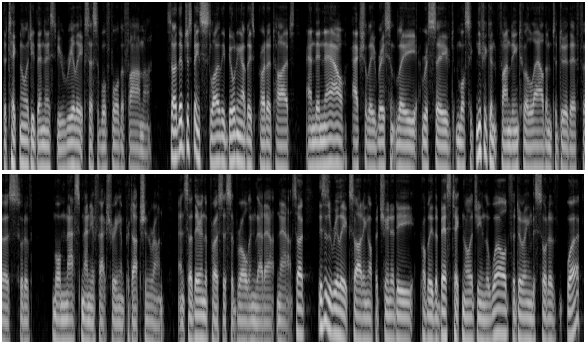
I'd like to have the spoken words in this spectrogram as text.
The technology then needs to be really accessible for the farmer. So they've just been slowly building out these prototypes and they're now actually recently received more significant funding to allow them to do their first sort of more mass manufacturing and production run. And so they're in the process of rolling that out now. So this is a really exciting opportunity, probably the best technology in the world for doing this sort of work.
